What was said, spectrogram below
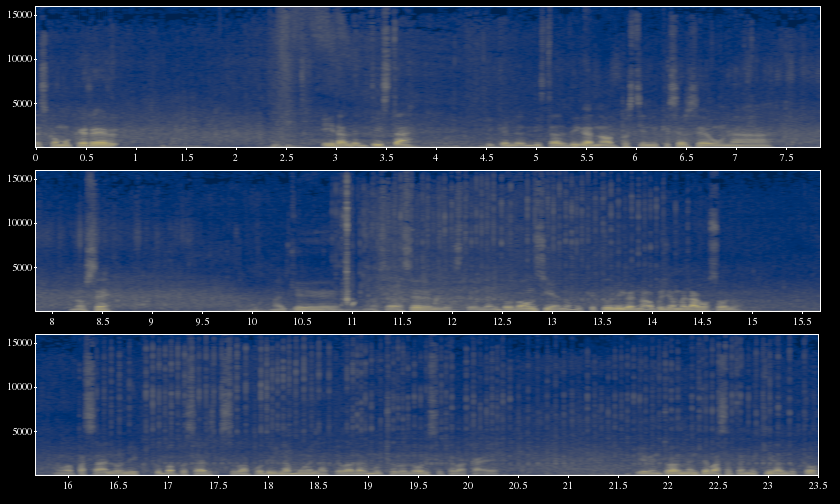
Es como querer ir al dentista y que el dentista diga, no, pues tiene que hacerse una, no sé, hay que, no sé, hacer el, este, la endodoncia, ¿no? Y que tú digas, no, pues yo me la hago solo. No va a pasar, lo único que va a pasar es que se va a podrir la muela, te va a dar mucho dolor y se te va a caer. Y eventualmente vas a tener que ir al doctor.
